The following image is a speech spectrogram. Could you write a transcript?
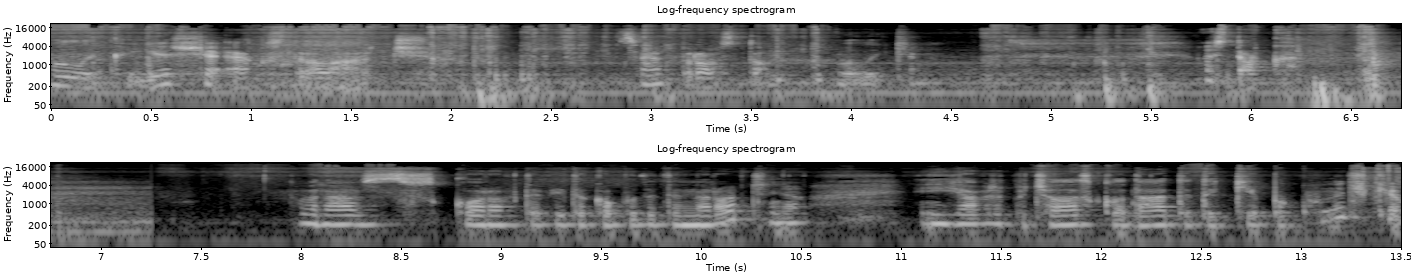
великий. Є ще екстра ларч. Це просто велике. Ось так. Нас скоро в Давідика буде день народження, і я вже почала складати такі пакуночки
